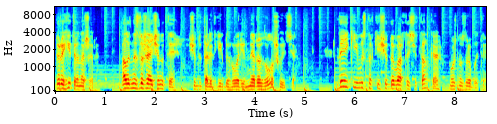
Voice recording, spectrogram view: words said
дорогі тренажери. Але незважаючи на те, що деталі таких договорів не розголошуються, деякі висновки щодо вартості танка можна зробити.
